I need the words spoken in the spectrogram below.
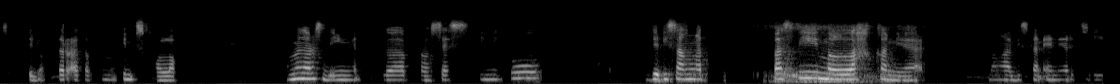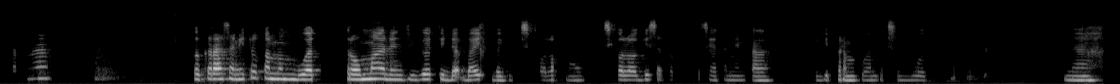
seperti dokter ataupun mungkin psikolog. Namun harus diingat juga proses ini tuh jadi sangat pasti melelahkan ya, menghabiskan energi karena kekerasan itu akan membuat trauma dan juga tidak baik bagi psikolog mau psikologis atau kesehatan mental bagi perempuan tersebut. Nah,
